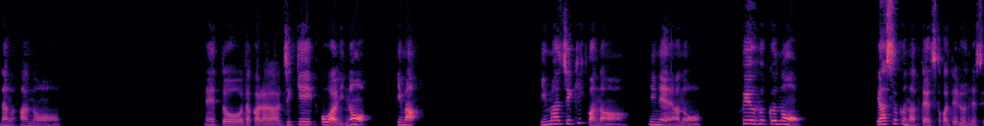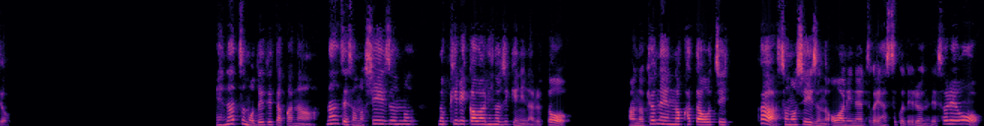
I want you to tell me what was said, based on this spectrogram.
なあのーえっ、と、だから時期終わりの今、今時期かなにね、あの、冬服の安くなったやつとか出るんですよ。え、夏も出てたかななんせそのシーズンのの切り替わりの時期になると、あの、去年の型落ちか、そのシーズンの終わりのやつが安く出るんで、それを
